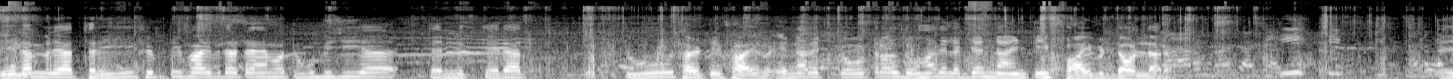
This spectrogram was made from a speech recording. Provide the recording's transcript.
ਇਹਦਾ ਮਿਲਿਆ 355 ਦਾ ਟਾਈਮ ਉਹ 2 ਬਿਜ਼ੀ ਆ, ਤੇ ਨਿੱਕੇ ਦਾ 235 ਇਹਨਾਂ ਦੇ ਟੋਟਲ ਦੋਹਾਂ ਦੇ ਲੱਗੇ 95 ਡਾਲਰ ਤੇ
